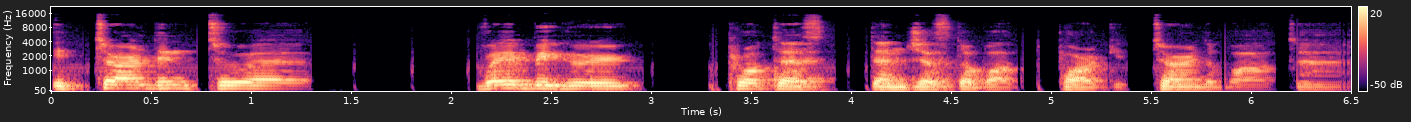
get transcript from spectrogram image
it turned into a way bigger protest than just about the park. It turned about a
